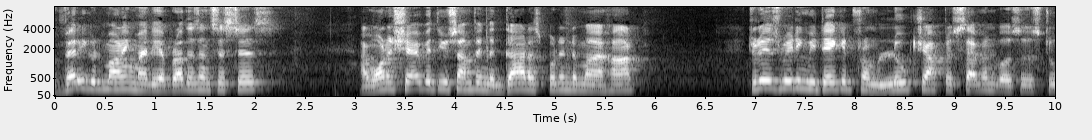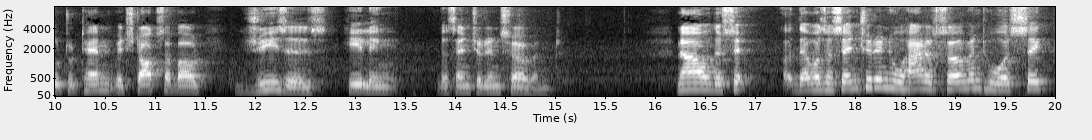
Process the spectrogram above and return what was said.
very good morning, my dear brothers and sisters. I want to share with you something that God has put into my heart. Today's reading, we take it from Luke chapter 7, verses 2 to 10, which talks about Jesus healing the centurion servant. Now, the, uh, there was a centurion who had a servant who was sick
